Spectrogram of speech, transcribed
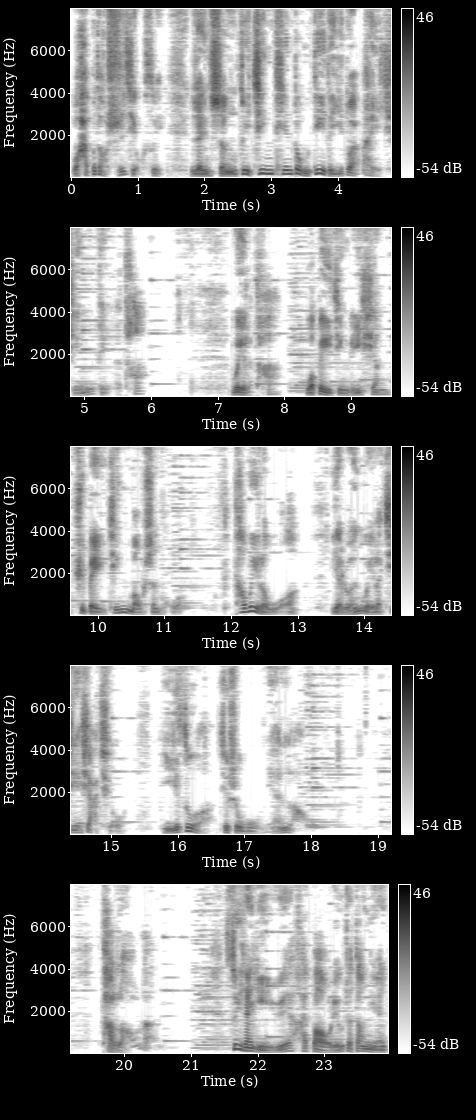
我还不到十九岁，人生最惊天动地的一段爱情给了他。为了他，我背井离乡去北京谋生活；他为了我，也沦为了阶下囚，一坐就是五年牢。他老了。虽然隐约还保留着当年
